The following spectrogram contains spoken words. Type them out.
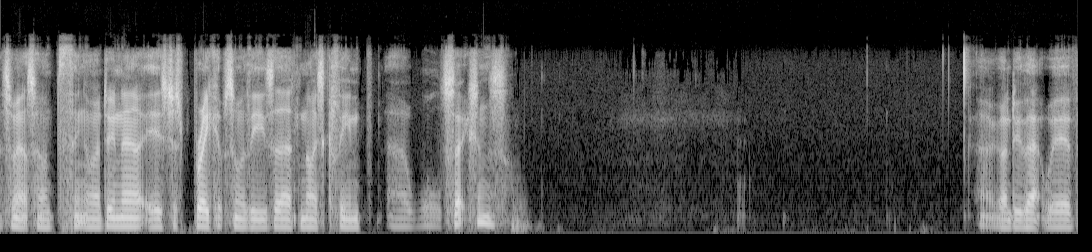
Something else I think I want to do now is just break up some of these uh, nice clean uh, wall sections. I'm going to do that with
